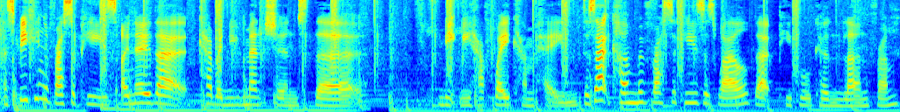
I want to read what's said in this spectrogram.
And speaking of recipes, I know that Kevin, you mentioned the Meet Me Halfway campaign. Does that come with recipes as well that people can learn from?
